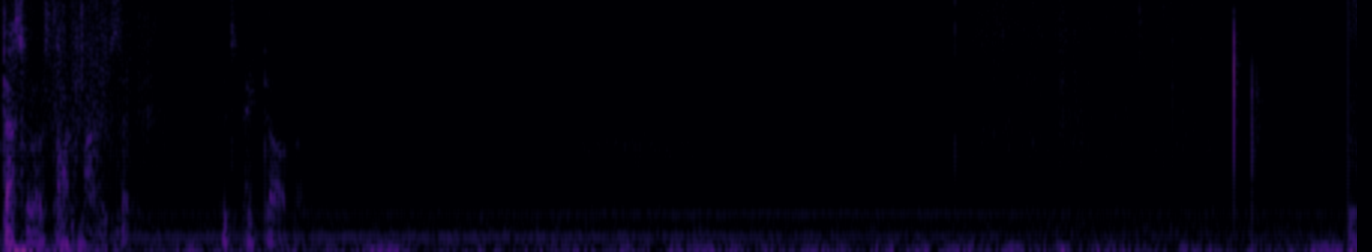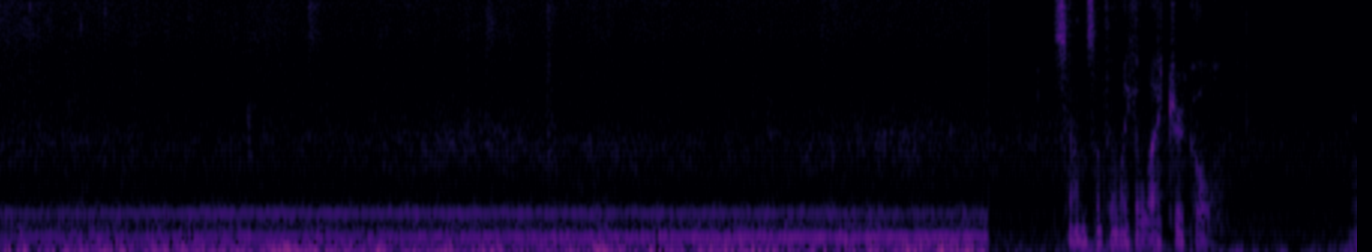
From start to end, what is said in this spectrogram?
That's what I was talking about. That it's picked up. Sounds something like electrical. Yeah.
